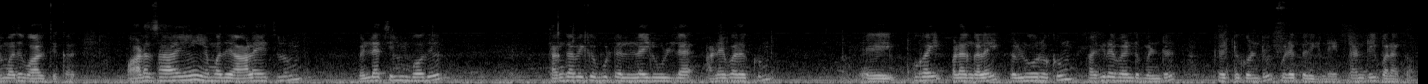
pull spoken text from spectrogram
எமது வாழ்த்துக்கள். பாடசாலையும் எமது ஆலயத்திலும் வெள்ளத்திலும் போது தங்க வைக்கப்பட்ட நிலையில் உள்ள அனைவருக்கும் புகைப்படங்களை எல்லோருக்கும் பகிர வேண்டும் என்று கேட்டுக்கொண்டு விடைபெறுகின்றேன் நன்றி வணக்கம்.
